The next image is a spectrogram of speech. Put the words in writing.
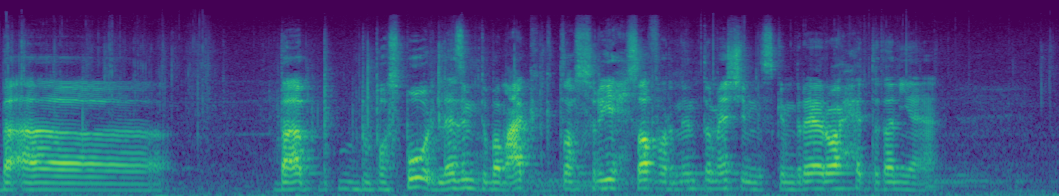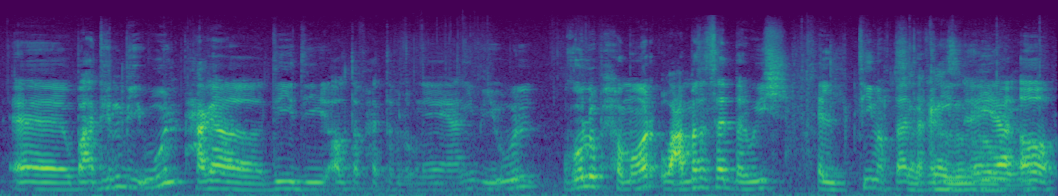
بقى بقى بباسبور. لازم تبقى معاك تصريح سفر إن أنت ماشي من إسكندرية رايح حتة تانية يعني. آه، وبعدين بيقول حاجة دي دي ألطف حتة في الأغنية يعني بيقول غلب حمار وعامة سيد درويش التيمة بتاعت الاغاني هي آه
